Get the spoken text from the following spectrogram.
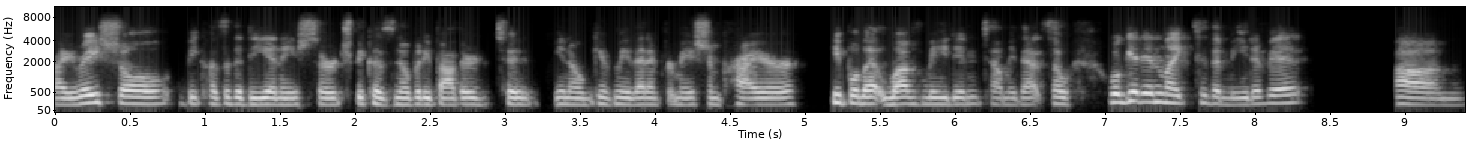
biracial because of the DNA search because nobody bothered to, you know, give me that information prior. People that love me didn't tell me that. So we'll get in like to the meat of it. Um,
